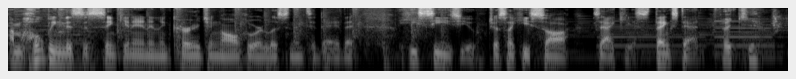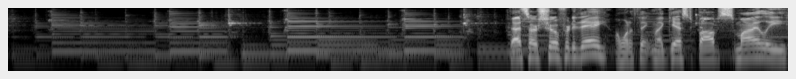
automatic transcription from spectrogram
I'm hoping this is sinking in and encouraging all who are listening today that he sees you just like he saw Zacchaeus. Thanks, Dad. Thank you. That's our show for today. I want to thank my guest, Bob Smiley.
